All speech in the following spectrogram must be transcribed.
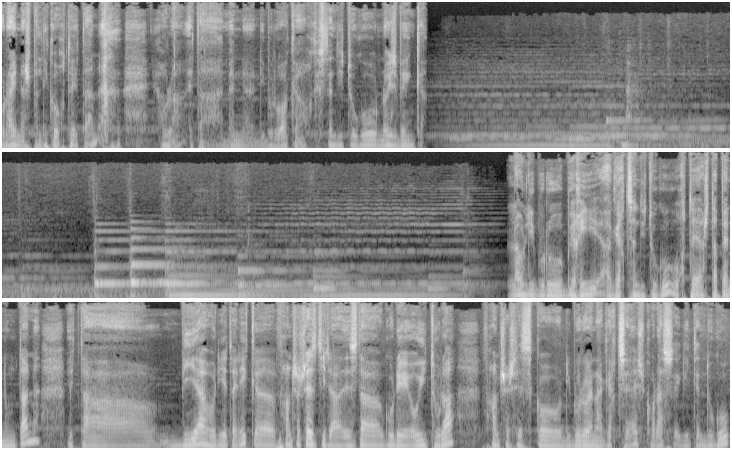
orain aspaldiko urteetan Hola, eta hemen liburuak aurkezten ditugu noiz behinka. Lau liburu berri agertzen ditugu urte astapen untan, eta bia horietarik uh, frantzesez dira, ez da gure ohitura frantzesezko liburuen agertzea, eskoraz egiten dugu,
